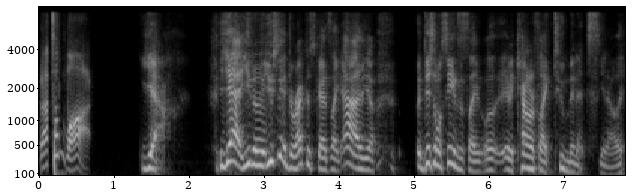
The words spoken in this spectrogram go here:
that's a lot. Yeah, yeah. You know, you see a director's cut, it's like ah, you know, additional scenes. It's like well, it accounted for like two minutes. You know, it,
